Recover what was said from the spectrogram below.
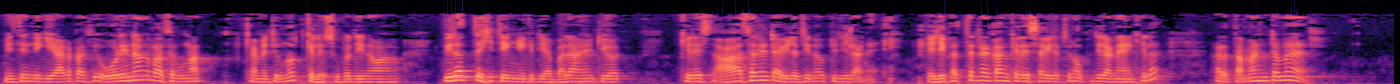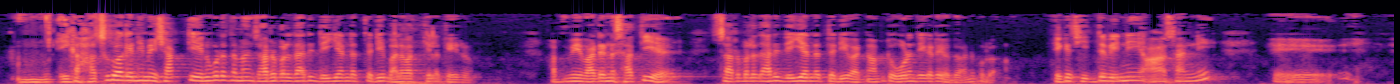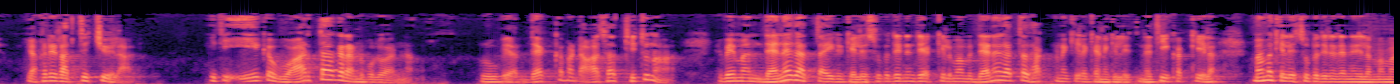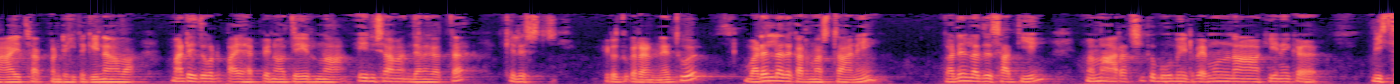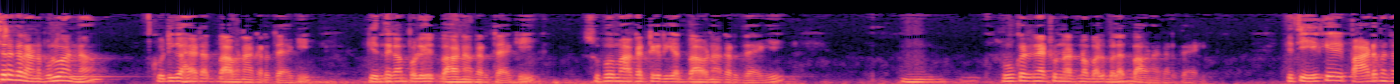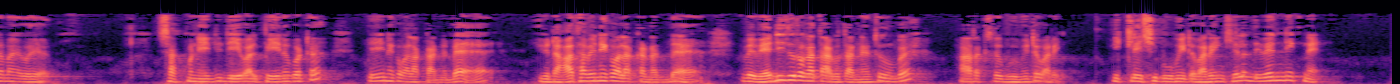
මෙතෙන් ගියාට පස්සේ ඕනේ නම් රස වුණත් කැමති වුණොත් කෙලෙස් උපදිනවා. විරත් හිතෙන් ඒක දිහා බලන හිටියොත් කෙලෙස් ආසනෙට අවිලා තිනව උපදිලා නැහැ. එලිපත්තට නිකන් කෙලෙස් අවිලා තිනව උපදිලා නැහැ කියලා අර Tamanටම ඒක හසුරුවා ගැනීමේ ශක්තිය එනකොට තමයි ਸਰබලධාරී දෙයියන්ටත් වැඩිය බලවත් කියලා තේරෙනවා. අපි මේ වඩන සතිය ਸਰබලධාරී දෙයියන්ටත් වැඩිය වටනවා. අපිට ඕන දෙයකට යොදවන්න පුළුවන්. ඒක සිද්ධ වෙන්නේ ආසන්නේ යකඩේ රත් වෙච්ච වෙලාවේ. ඉතින් ඒක වාර්තා කරන්න පුළුවන් නම් රූපයක් දැක්ක මට ආසත් හිතුණා. හැබැයි මම දැනගත්තා ඒක කෙලෙස් උපදින දෙයක් කියලා මම දැනගත්තා සක්මන කියලා කෙන කෙලෙස් නැති එකක් කියලා. මම කෙලෙස් උපදින දැනෙලා මම ආයෙත් සක්මන්ට හිත ගෙනාවා. මට එතකොට පය හැප්පෙනවා තේරුණා. ඒ නිසා මම දැනගත්තා කෙලෙස් එකතු කරන්නේ නැතුව වඩලද කර්මස්ථානේ වඩලද සතියෙන් මම ආරක්ෂක භූමියට පැමුණා කියන එක විස්තර කරන්න පුළුවන් නම් කොඩි ගහයටත් භාවනා කරත හැකි. ගෙන්දගම් පොළොවේත් භාවනා කරත හැකි. සුපර් මාකට් එකට ගියත් භාවනා කරත හැකි. රූකඩ නැටුනට නොබල බලත් භාවනා කරත හැකි. ඉතින් ඒකේ පාඩම තමයි ඔය සක්මනේදී දේවල් පේනකොට පේනක වළක්වන්න බෑ. ඒකට ආස වෙන එක වළක්වන්නත් බෑ. හැබැයි වැඩි දුර කතා කරන්නේ නැතුව උඹ ආරක්ෂක භූමියට වරින්. වික්ලේශී භූමියට වරින් කියලා දෙවෙන්නේක් නැහැ.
